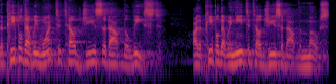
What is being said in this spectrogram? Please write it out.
the people that we want to tell Jesus about the least are the people that we need to tell Jesus about the most.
